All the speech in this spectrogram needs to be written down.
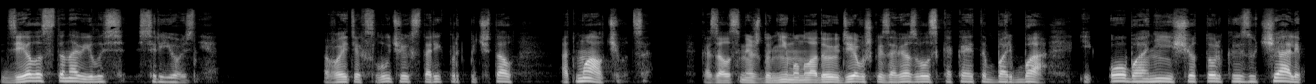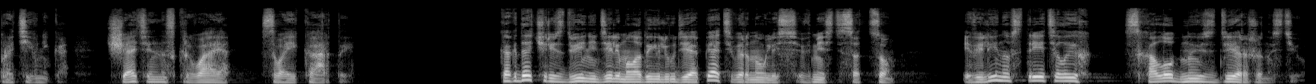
дело становилось серьезнее. В этих случаях старик предпочитал отмалчиваться. Казалось, между ним и молодой девушкой завязывалась какая-то борьба, и оба они еще только изучали противника, тщательно скрывая свои карты. Когда через две недели молодые люди опять вернулись вместе с отцом, Эвелина встретила их с холодной сдержанностью.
